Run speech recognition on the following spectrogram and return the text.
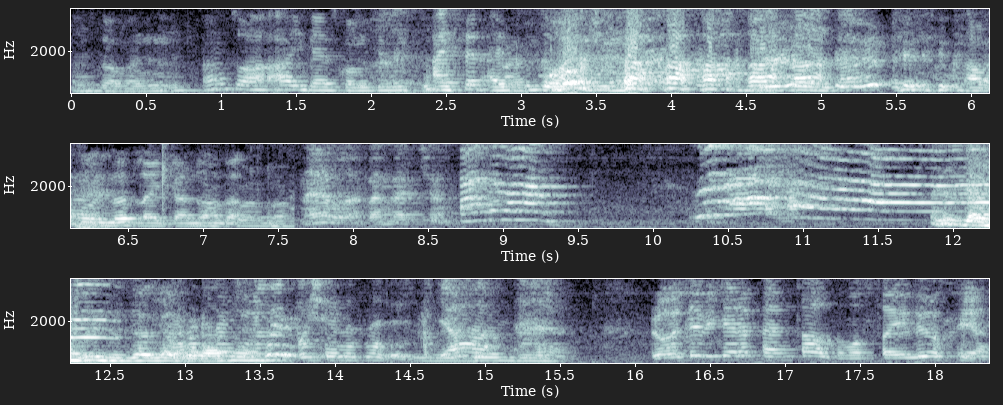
and stuff. And then, and so how, how you guys communicating? I said I took her phone. her phone, not like a number. Merhabalar ben Berkcan. This guy bullies his younger brother. Başarınız nedir? Ya rolde bir kere penta aldım. O sayılıyor mu ya?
